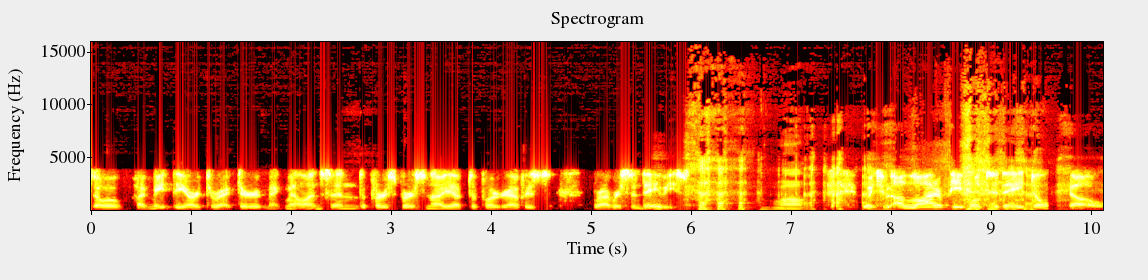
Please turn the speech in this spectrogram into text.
So I meet the art director at Macmillan's, and the first person I have to photograph is Robertson Davies, Wow. which a lot of people today don't know.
